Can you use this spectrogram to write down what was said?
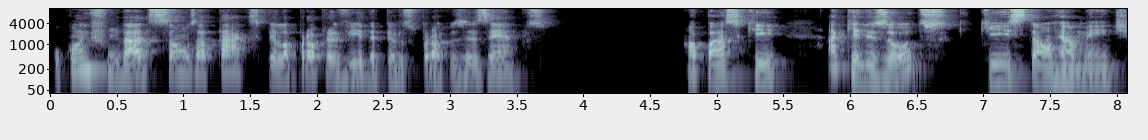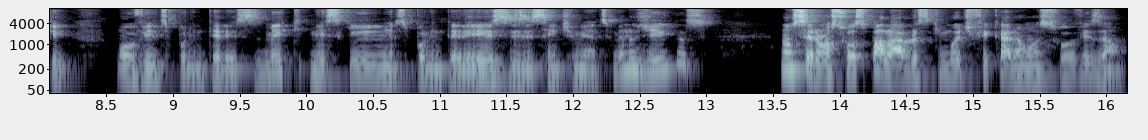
o quão infundados são os ataques pela própria vida, pelos próprios exemplos. Ao passo que aqueles outros que estão realmente movidos por interesses mesquinhos, por interesses e sentimentos menos dignos, não serão as suas palavras que modificarão a sua visão.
